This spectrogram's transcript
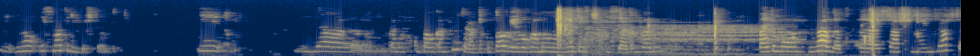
Ну и смотрите, что. И я, когда покупал компьютер, а покупал я его, по-моему, в 2010 году. Поэтому он на год э, старше Майнкрафта.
